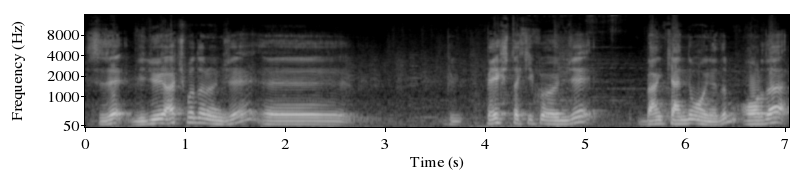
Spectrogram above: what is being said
Size videoyu açmadan önce eee 5 dakika önce ben kendim oynadım. Orada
